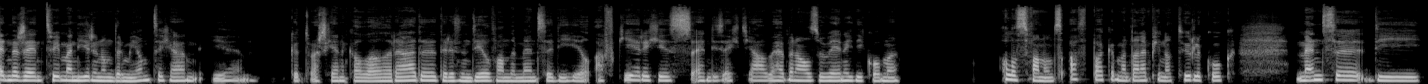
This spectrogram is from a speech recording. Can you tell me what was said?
en er zijn twee manieren om ermee om te gaan. Je kunt waarschijnlijk al wel raden. Er is een deel van de mensen die heel afkerig is en die zegt, ja, we hebben al zo weinig, die komen alles van ons afpakken. Maar dan heb je natuurlijk ook mensen die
